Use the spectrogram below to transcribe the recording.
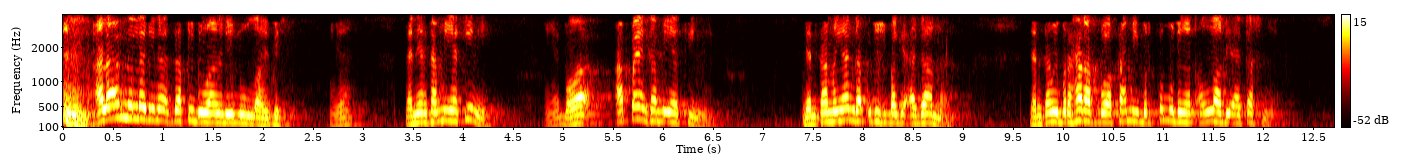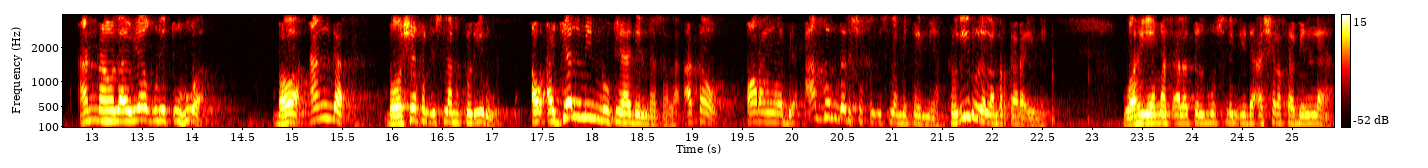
Ala anna alladziina taqidu wa dinullah bih. Ya. Dan yang kami yakini ya, bahwa apa yang kami yakini dan kami anggap itu sebagai agama dan kami berharap bahwa kami bertemu dengan Allah di atasnya. Annahu la yaghlitu huwa. Bahwa anggap bahwa Syekhul Islam keliru. Atau ajal minnu fi hadil masalah. Atau orang yang lebih agung dari Syekhul Islam Taimiyah keliru dalam perkara ini. Wahia mas'alatul muslim idza asyraka billah.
